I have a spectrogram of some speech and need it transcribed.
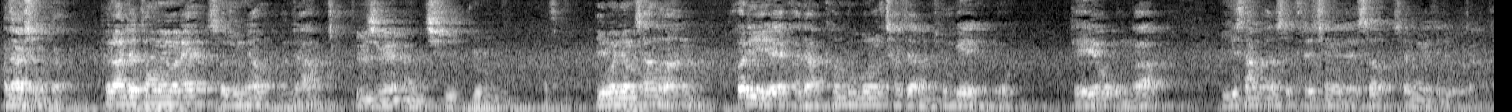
안녕하십니까. 편안재통위원회 서준영 원장. 들리심의 안치용입니다. 맞습니다. 이번 영상은 허리의 가장 큰 부분을 차지하는 조개의 근육, 대여근과 이상근 스트레칭에 대해서 설명해 드리고자 합니다.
